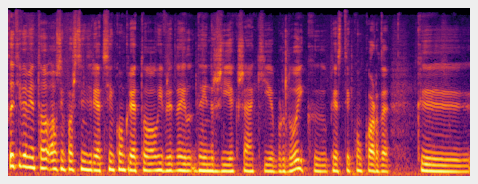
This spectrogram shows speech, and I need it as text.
Relativamente aos impostos indiretos, em concreto ao da, da energia, que já aqui abordou e que o PST concorda que,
